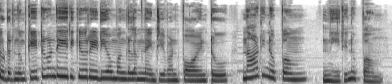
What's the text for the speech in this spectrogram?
തുടർന്നും കേട്ടുകൊണ്ടേയിരിക്കും Radio Mangalam ninety one point two നാടിനൊപ്പം നീരിനൊപ്പം.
